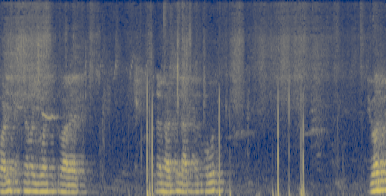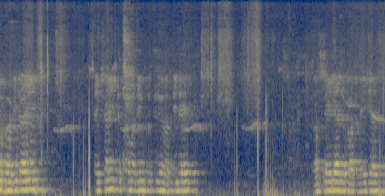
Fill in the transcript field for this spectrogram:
વાડી સંખ્યામાં યુવાન મિત્રો આવ્યા છે. લાગણી અનુભવું છું. યુવાનોની ભાગીદારી શૈક્ષણિક ક્ષેત્રમાં દિન પ્રતિદિન વધી જાય રસ લઈ રહ્યા છે ભાગ લઈ રહ્યા છે.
